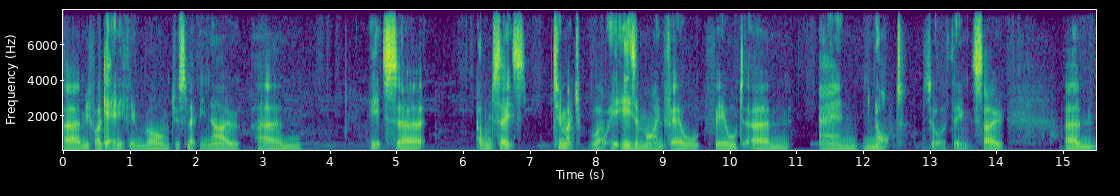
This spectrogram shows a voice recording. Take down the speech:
Um, if I get anything wrong, just let me know. Um, it's uh, I wouldn't say it's too much. Well, it is a minefield field um, and not sort of thing. So um,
